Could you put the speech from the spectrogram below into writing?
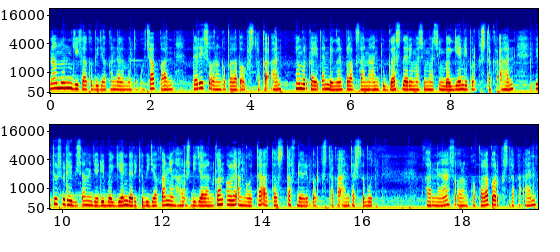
Namun, jika kebijakan dalam bentuk ucapan dari seorang kepala perpustakaan yang berkaitan dengan pelaksanaan tugas dari masing-masing bagian di perpustakaan, itu sudah bisa menjadi bagian dari kebijakan yang harus dijalankan oleh anggota atau staf dari perpustakaan tersebut. Karena seorang kepala perpustakaan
